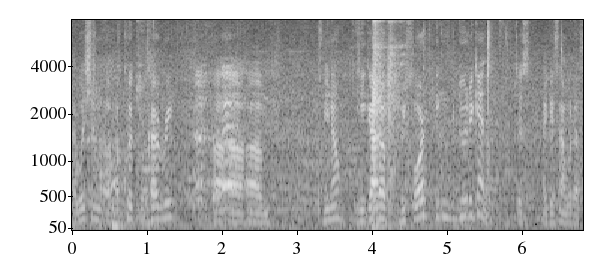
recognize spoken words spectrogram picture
I wish him a, a quick recovery. Uh, uh, um, you know, he got up before, he can do it again just I guess not with us.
